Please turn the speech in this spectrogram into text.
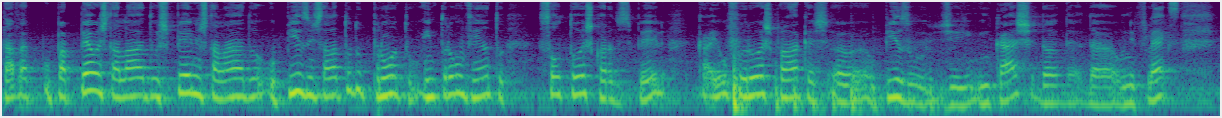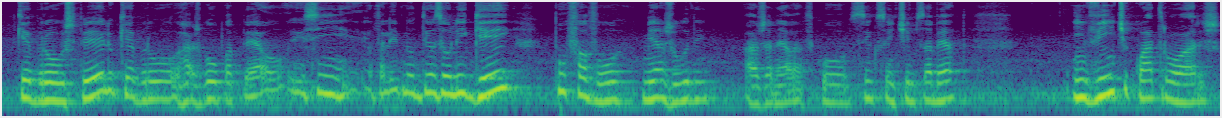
tava o papel instalado, o espelho instalado, o piso instalado, tudo pronto. Entrou um vento, soltou a escora do espelho, caiu, furou as placas, o piso de encaixe da, da, da Uniflex, quebrou o espelho, quebrou, rasgou o papel. E sim, eu falei, meu Deus, eu liguei, por favor, me ajudem. A janela ficou 5 centímetros aberta. Em 24 horas,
